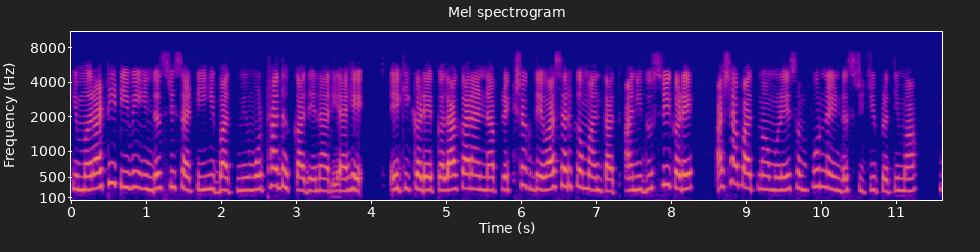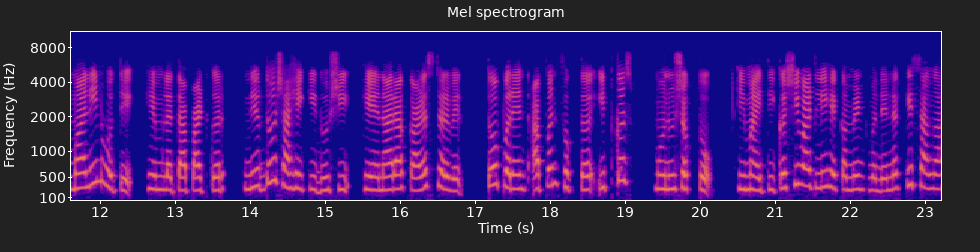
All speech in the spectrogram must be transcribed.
की मराठी टीव्ही इंडस्ट्रीसाठी ही बातमी मोठा धक्का देणारी आहे. एकीकडे कलाकारांना प्रेक्षक देवासारखं मानतात आणि दुसरीकडे अशा बातम्यामुळे संपूर्ण इंडस्ट्रीची प्रतिमा मालीन होते. हेमलता पाटकर निर्दोष आहे की दोषी हे येणारा काळच ठरवेल. तोपर्यंत आपण फक्त इतकंच म्हणू शकतो. ही माहिती कशी वाटली हे कमेंटमध्ये नक्की सांगा.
